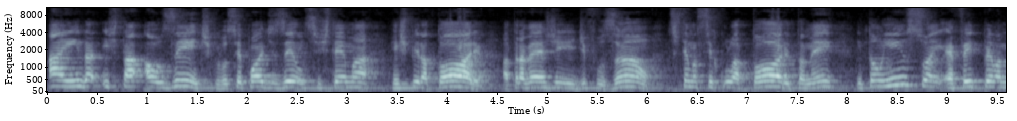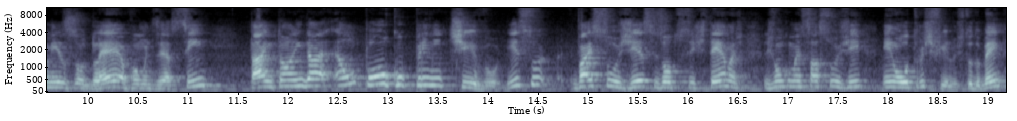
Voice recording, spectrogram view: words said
ainda está ausente, que você pode dizer um sistema respiratório, através de difusão, sistema circulatório também. Então isso é feito pela mesogleia, vamos dizer assim, Tá? Então ainda é um pouco primitivo. Isso vai surgir, esses outros sistemas, eles vão começar a surgir em outros filhos, tudo bem?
